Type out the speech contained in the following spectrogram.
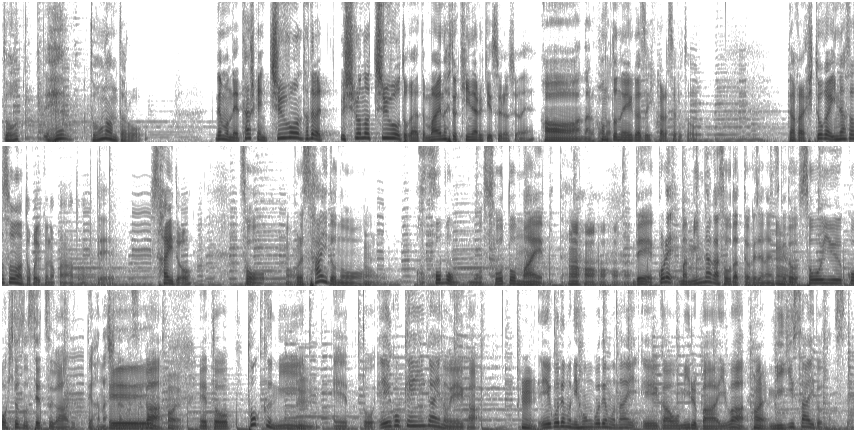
どえどうなんだろう。でもね確かに中央例えば後ろの中央とかだと前の人気になる気するんですよね。ああなるほど。本当の映画好きからすると。だから人がいなさそうなとこ行くのかなと思って。サイド、そう。うん。これサイドうん。の、ほぼもう相当前みたいな、でこれ、まあ、みんながそうだってわけじゃないんですけど、うんそういうこう一つの説があるって話なんですが、えーはい。えっと特に、うん。えっと英語圏以外の映画うん。英語でも日本語でもない映画を見る場合は、はい。右サイドなんですよ。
